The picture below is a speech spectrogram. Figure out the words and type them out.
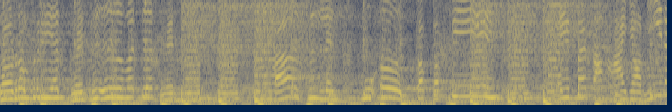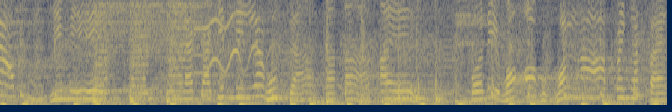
เข้าโรงเรียนเคยซื้อมาเดือนเพ็ญอาซื้อเล่นกูเอิดปักกะปีไอ้แม่ตั้งหายอดที่ดำที่มีแต่กายินดีและหุ่นใจเมื่อนี้พอออกผมขอลาไปงานแต่ง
